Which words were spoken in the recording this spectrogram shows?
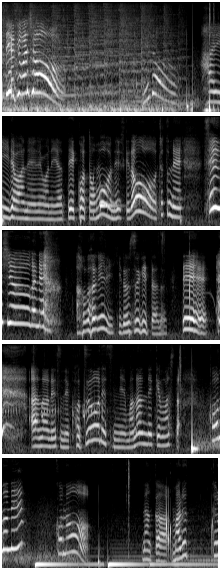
っていきましょう。よいしょはいではねではねやっていこうと思うんですけどちょっとね先週がね あまりにひどすぎたのであのですねコツをですね学んできました。このねこのなんか丸黒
